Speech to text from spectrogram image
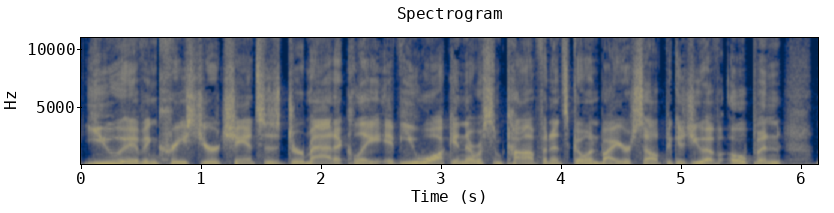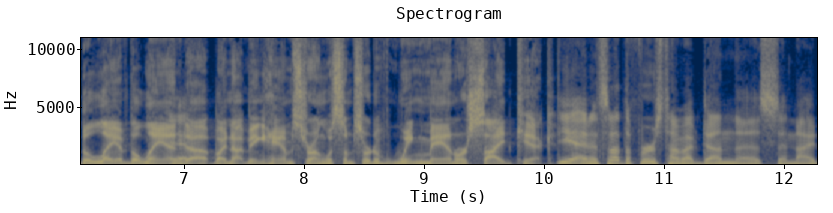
you have increased your chances dramatically if you walk in there with some confidence going by yourself because you have opened the lay of the land Yeah. up by not being hamstrung with some sort of wingman or sidekick. yeah, and it's not the first time I've done this, and I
